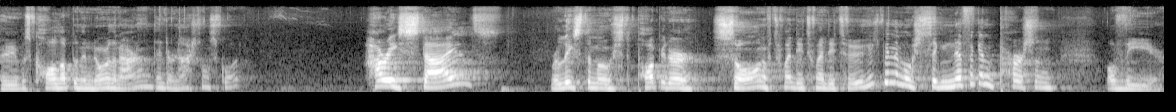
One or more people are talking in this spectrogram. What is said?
who was called up to the Northern Ireland international squad, Harry Styles, released the most popular song of 2022. Who's been the most significant person of the year?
